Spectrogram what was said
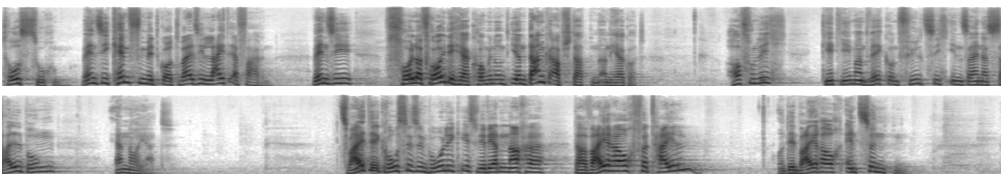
Trost suchen, wenn sie kämpfen mit Gott, weil sie Leid erfahren, wenn sie voller Freude herkommen und ihren Dank abstatten an Herrgott. Hoffentlich geht jemand weg und fühlt sich in seiner Salbung erneuert. Zweite große Symbolik ist, wir werden nachher da Weihrauch verteilen und den Weihrauch entzünden.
